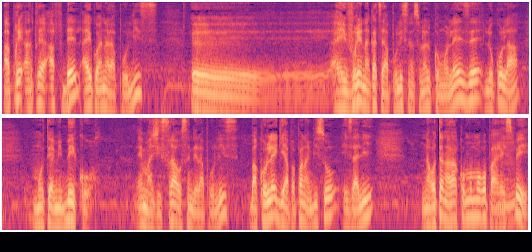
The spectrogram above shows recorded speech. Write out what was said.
après entré à afdel ayekoya na la police euh, aevre na kati ya police nationale congolaise lokola moto ya mibeko un magistrat au sein de la police. Bacollègue ya papa na biso ezali na kotangaka nkombo moko par respect.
